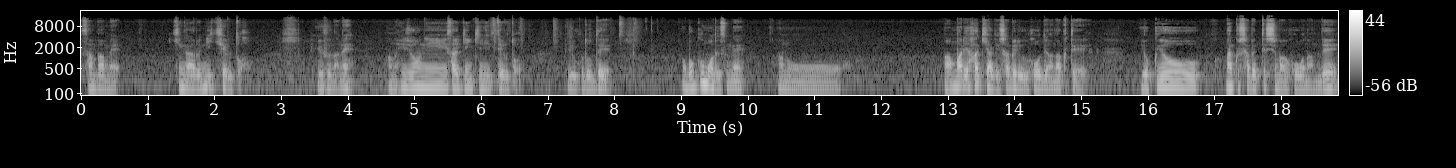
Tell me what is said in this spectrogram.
3番目気軽に聞けると。いうふうなねあの非常に最近気に入ってると。いうことで僕もですねあのあんまりハキハキ喋る方ではなくて抑揚なく喋ってしまう方なんで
